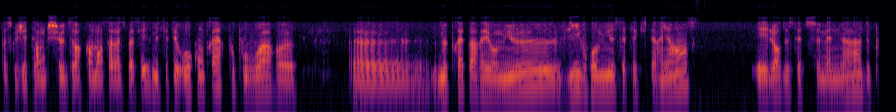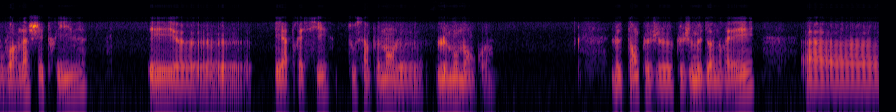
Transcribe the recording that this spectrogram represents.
parce que j'étais anxieux de savoir comment ça va se passer, mais c'était au contraire pour pouvoir euh, euh, me préparer au mieux, vivre au mieux cette expérience, et lors de cette semaine-là, de pouvoir lâcher prise et, et apprécier tout simplement le, moment, quoi. Le temps que je me donnerai. Euh,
